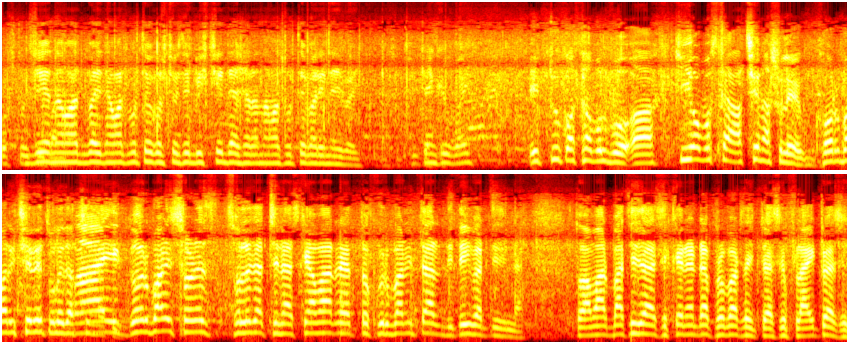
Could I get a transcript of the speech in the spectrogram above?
কষ্ট হয়েছে যে নামাজ ভাই নামাজ পড়তে কষ্ট হয়েছে বৃষ্টির দেয় সারা নামাজ পড়তে পারি নাই ভাই। থ্যাংক ইউ ভাই। একটু কথা বলব আহ, কি অবস্থায় আছেন আসলে? ঘর বাড়ি ছেড়ে চলে যাচ্ছেন ভাই ঘর বাড়ি সরে চলে যাচ্ছে না। আজকে আমার তো কুরবানি তো আর দিতেই পারতেছি না। তো আমার বাতি যা আছে কানাডা প্রবাস হইতো আজকে ফ্লাইটও আছে।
